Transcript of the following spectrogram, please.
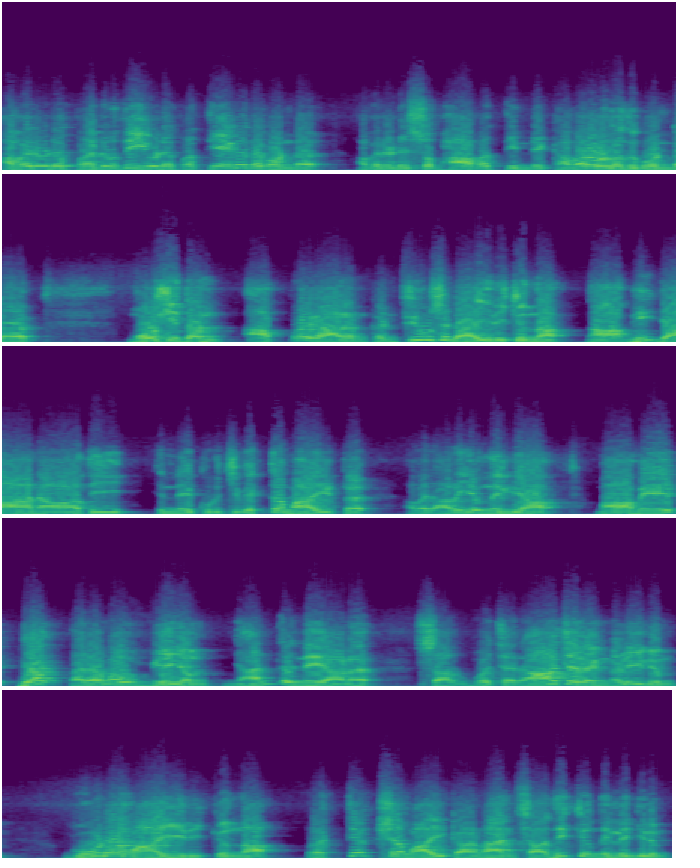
അവരുടെ പ്രകൃതിയുടെ പ്രത്യേകത കൊണ്ട് അവരുടെ സ്വഭാവത്തിന്റെ കവറുള്ളത് കൊണ്ട് മോഹിതം അപ്രകാരം കൺഫ്യൂസ്ഡ് ആയിരിക്കുന്ന നാഭിജാനാതി എന്നെ കുറിച്ച് വ്യക്തമായിട്ട് അവരറിയുന്നില്ല. മാമേഭ്യ പരമവ്യയം ഞാൻ തന്നെയാണ്. സർവചരാചരങ്ങളിലും ഗൂഢമായിരിക്കുന്ന പ്രത്യക്ഷമായി കാണാൻ സാധിക്കുന്നില്ലെങ്കിലും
